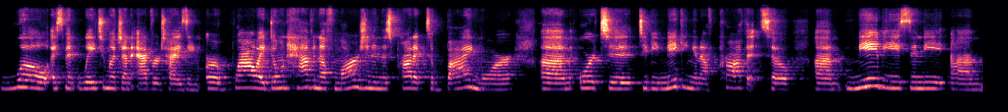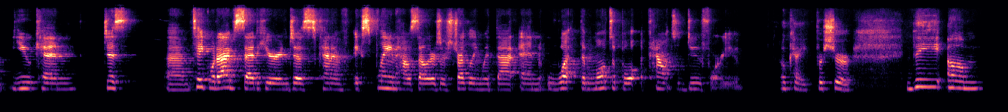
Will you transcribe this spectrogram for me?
whoa, I spent way too much on advertising, or wow, I don't have enough margin in this product to buy more um, or to, to be making enough profit. So um, maybe, Cindy, um, you can just um, take what I've said here and just kind of explain how sellers are struggling with that and what the multiple accounts do for you. Okay, for sure. The um,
